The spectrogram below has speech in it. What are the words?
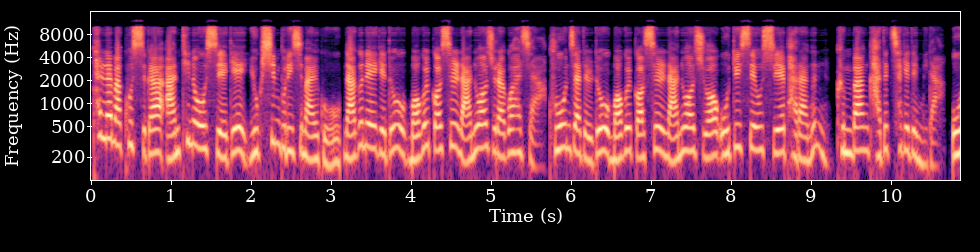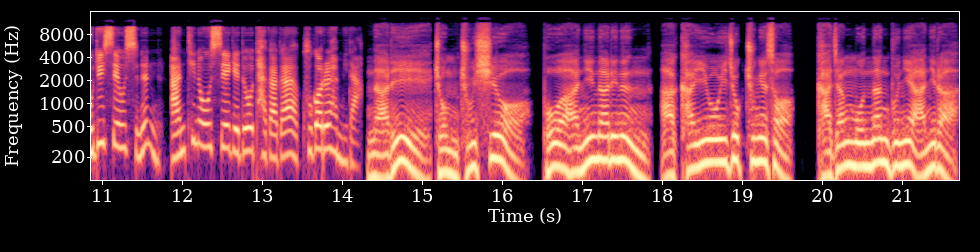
텔레마코스가 안티노오스에게 욕심 부리지 말고 나그네에게도 먹을 것을 나누어 주라고 하자 구원자들도 먹을 것을 나누어 주어 오디세우스의 바랑은 금방 가득 차게 됩니다. 오디세우스는 안티노오스에게도 다가가 국어를 합니다. 나리 좀 주시오. 보아하니 나리는 아카이오 이족 중에서 가장 못난 분이 아니라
